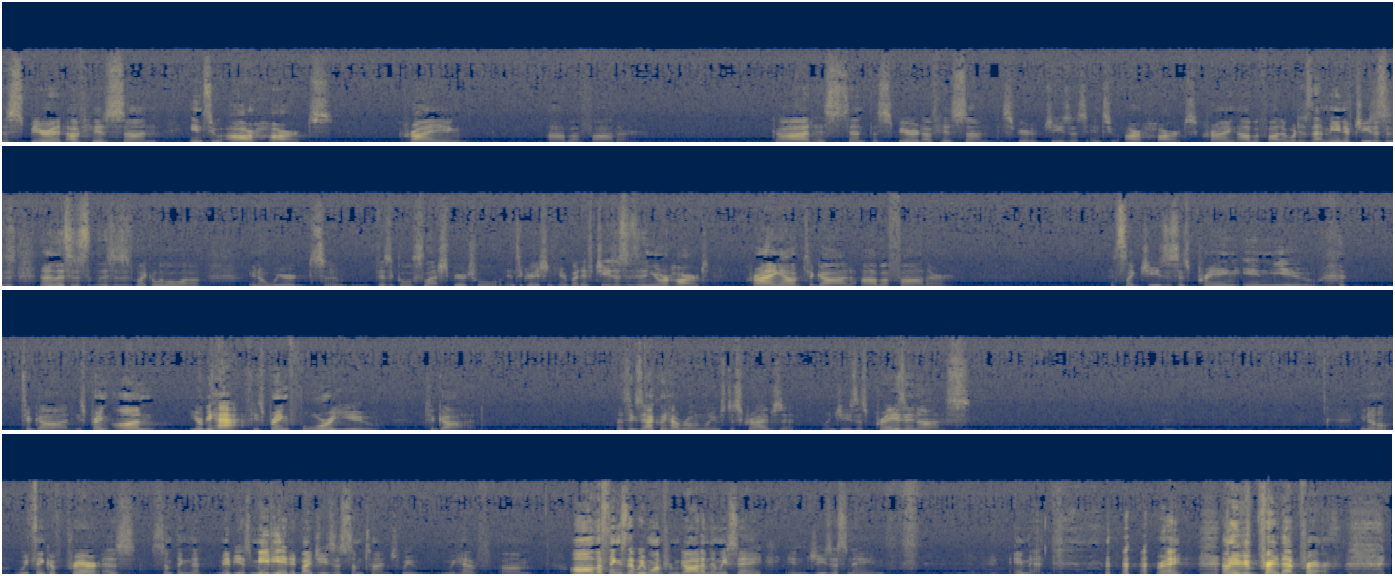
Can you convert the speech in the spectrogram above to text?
the Spirit of His Son into our hearts, crying, Abba, Father. God has sent the Spirit of His Son, the Spirit of Jesus, into our hearts, crying, Abba, Father. What does that mean if Jesus is. this is this is like a little, uh, you know, weird of physical slash spiritual integration here. But if Jesus is in your heart, crying out to God, Abba, Father, it's like Jesus is praying in you to God. He's praying on your behalf. He's praying for you to God. That's exactly how Rowan Williams describes it. When Jesus prays in us, you know, we think of prayer as something that maybe is mediated by Jesus sometimes. We, we have um, all the things that we want from God, and then we say, In Jesus' name, amen. right? How many of you prayed that prayer?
